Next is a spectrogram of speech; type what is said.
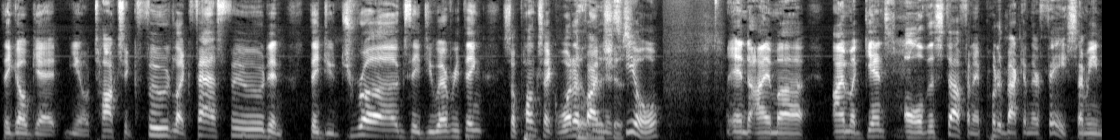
they go get, you know, toxic food like fast food, and they do drugs, they do everything. So Punk's like, what if I'm this heel and I'm uh I'm against all this stuff and I put it back in their face. I mean,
